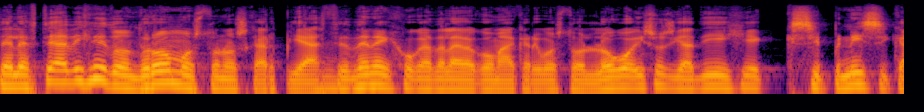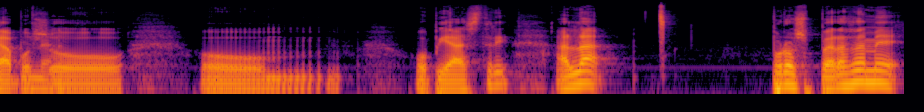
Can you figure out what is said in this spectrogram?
τελευταία δείχνει τον δρόμο στον Όσκαρ Πιάστρι. Δεν έχω καταλάβει ακόμα ακριβώς τον λόγο. ίσως γιατί είχε ξυπνήσει κάπως Ναι. ο, ο, ο Πιάστρι. Αλλά προσπεράσαμε,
